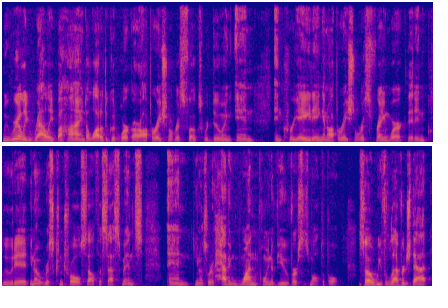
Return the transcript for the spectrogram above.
we really rallied behind a lot of the good work our operational risk folks were doing in in creating an operational risk framework that included, you know, risk control self-assessments and, you know, sort of having one point of view versus multiple. So we've leveraged that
